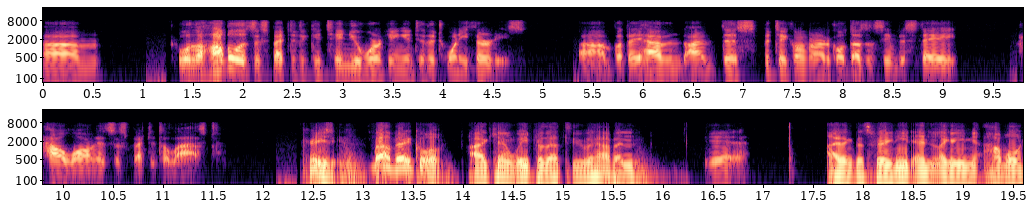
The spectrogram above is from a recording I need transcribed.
um, well, the Hubble is expected to continue working into the 2030s, um, but they haven't. I, this particular article doesn't seem to state how long it's expected to last. Crazy. Well, very cool. I can't wait for that to happen. Yeah, I think that's very neat. And like I mean, Hubble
